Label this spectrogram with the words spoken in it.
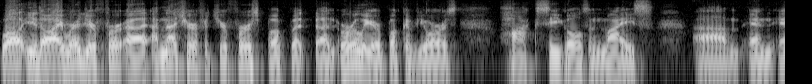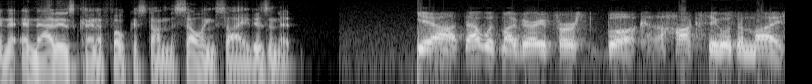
Well, you know, I read your first, uh, I'm not sure if it's your first book, but an earlier book of yours, Hawks, Seagulls, and Mice. Um, and, and, and that is kind of focused on the selling side, isn't it? Yeah, that was my very first book, Hawks, Seagulls, and Mice,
